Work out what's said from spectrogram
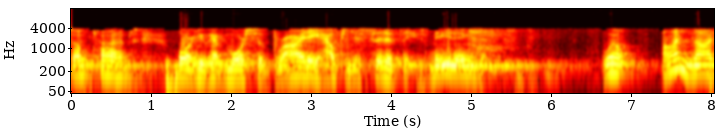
sometimes? Or you have more sobriety? How can you sit at these meetings? Well, I'm not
